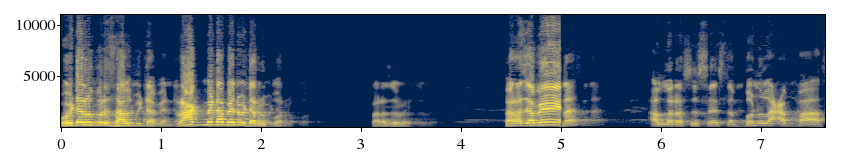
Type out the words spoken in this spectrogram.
ওইটার উপরে ঝাল মিটাবেন, রাগ মেটাবেন ওইটার উপর। পারা যাবে? পারা যাবে না? আল্লাহ রাসূল সাল্লাল্লাহু আলাইহি ওয়াসাল্লাম বনুল আব্বাস,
